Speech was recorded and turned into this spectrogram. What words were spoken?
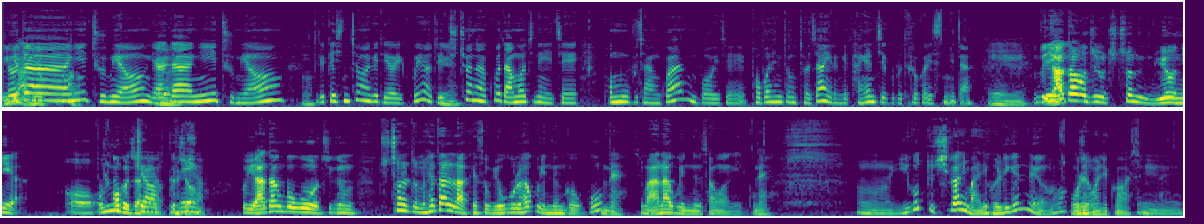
여당이 두 명, 네. 야당이 네. 두 명, 어. 이렇게 신청하게 되어 있고요. 네. 추천하고 나머지는 이제 법무부 장관, 뭐 이제 법원행정처장 이런 게 당연직으로 들어가 있습니다. 네. 근데 네. 야당은 지금 추천위원이 어, 없는 없죠. 거잖아요. 그렇죠. 네. 그 야당 보고 지금 추천을 좀 해달라 계속 요구를 하고 있는 거고 네. 지금 안 하고 있는 상황이고. 네. 어, 이것도 시간이 많이 걸리겠네요. 오래 그렇죠? 걸릴 것 같습니다. 예.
